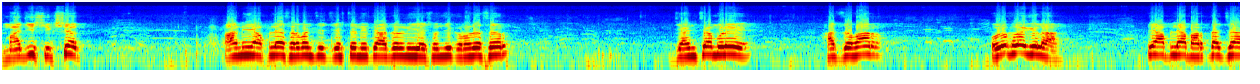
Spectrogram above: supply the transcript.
माजी शिक्षक आणि आपल्या सर्वांचे ज्येष्ठ नेते आदरणीय यशवंतजी कनोजा सर ज्यांच्यामुळे हा जव्हार ओळखला गेला ते आपल्या भारताच्या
